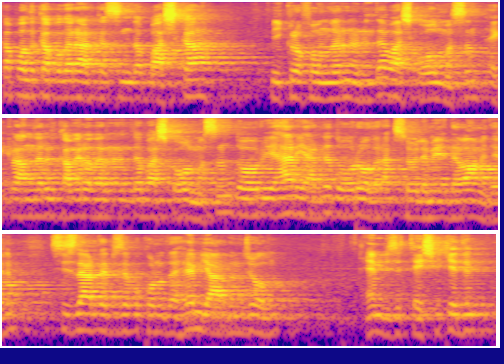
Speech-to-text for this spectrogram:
Kapalı kapılar arkasında başka, mikrofonların önünde başka olmasın, ekranların, kameraların önünde başka olmasın. Doğruyu her yerde doğru olarak söylemeye devam edelim. Sizler de bize bu konuda hem yardımcı olun, hem bizi teşvik edin,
